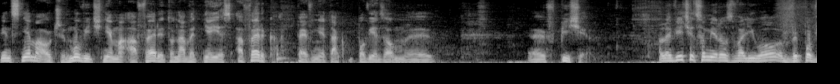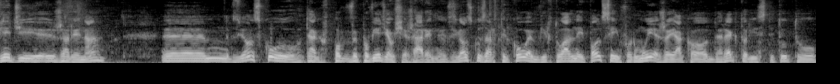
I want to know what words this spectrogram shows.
Więc nie ma o czym mówić, nie ma afery, to nawet nie jest aferka, pewnie tak powiedzą y, y, w PiSie. Ale wiecie, co mnie rozwaliło w wypowiedzi Żaryna? W związku, tak po- wypowiedział się Żaryn, w związku z artykułem Wirtualnej Polsce informuję, że jako dyrektor Instytutu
